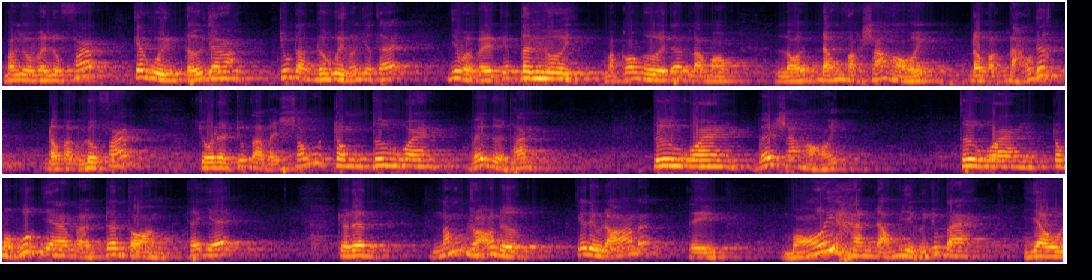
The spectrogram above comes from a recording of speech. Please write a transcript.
Mặc dù về luật pháp, cái quyền tự do, chúng ta được quyền ở như thế. Nhưng mà về cái tình người, mà con người đó là một loại động vật xã hội, động vật đạo đức, động vật luật pháp. Cho nên chúng ta phải sống trong tương quan với người thân, tương quan với xã hội, tương quan trong một quốc gia và trên toàn thế giới. Cho nên nắm rõ được cái điều đó đó, thì mỗi hành động gì của chúng ta giàu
